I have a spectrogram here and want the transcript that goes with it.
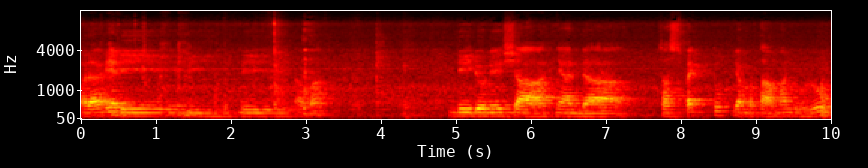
pada akhirnya di apa di Indonesia ada suspek tuh yang pertama dulu.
